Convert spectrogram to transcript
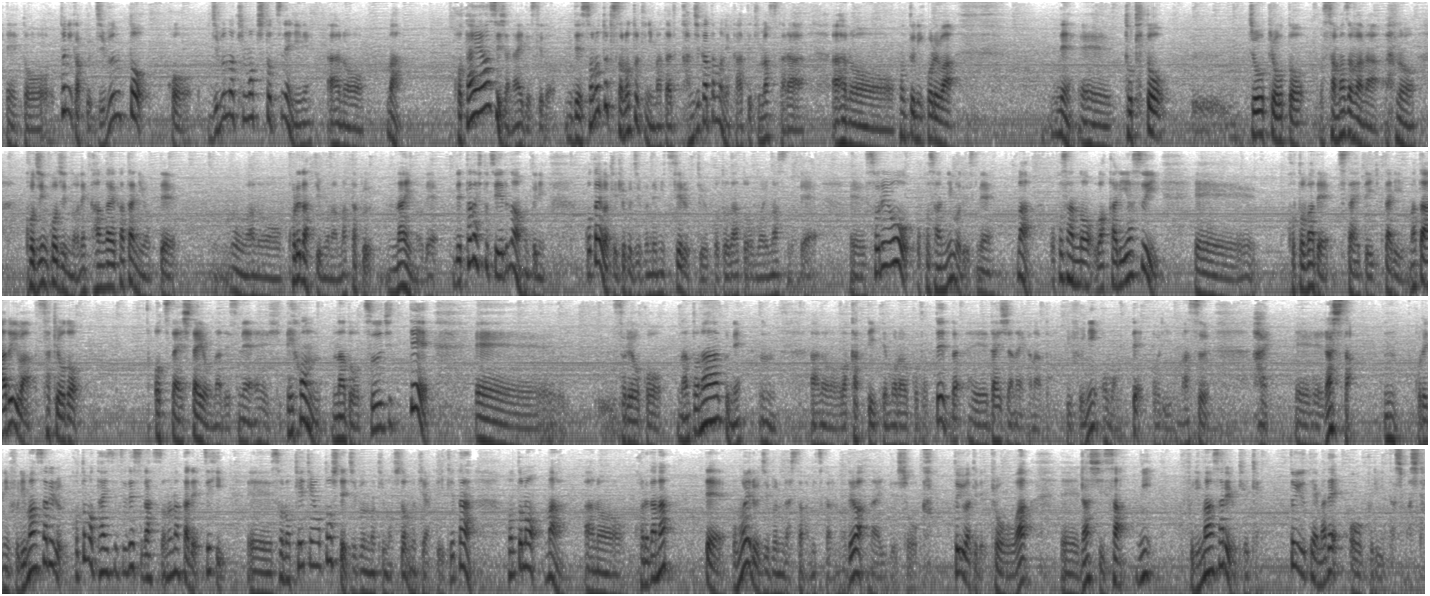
えーと、とにかく自分とこう自分の気持ちと常にねあのまあ答え合わせじゃないですけどでその時その時にまた感じ方もね変わってきますからあの本当にこれはね、えー、時と状況とさまざまなあの個人個人のね考え方によってもうあのこれだっていうものは全くないのででただ一つ言えるのは本当に答えは結局自分で見つけるっていうことだと思いますので、えー、それをお子さんにもですね、まあ、お子さんの分かりやすい、えー、言葉で伝えていったり、またあるいは先ほどお伝えしたようなですね、絵本などを通じて、えー、それをこう、なんとなくね、うん、あの、分かっていってもらうことってだ、えー、大事じゃないかなというふうに思っております。はい。えー、らしさ。うん、これに振り回されることも大切ですが、その中でぜひ、えー、その経験を通して自分の気持ちと向き合っていけたら、本当の、まあ、あの、これだなって思える自分らしさが見つかるのではないでしょうか。というわけで今日は、えー、らしさに振り回される経験というテーマでお送りいたしました。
